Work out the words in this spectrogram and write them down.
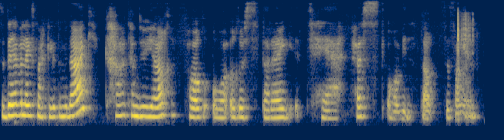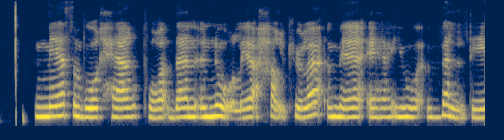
Så det vil jeg snakke litt om i dag. Hva kan du gjøre for å ruste deg til høst- og vintersesongen? Vi som bor her på den nordlige halvkule, vi er jo veldig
